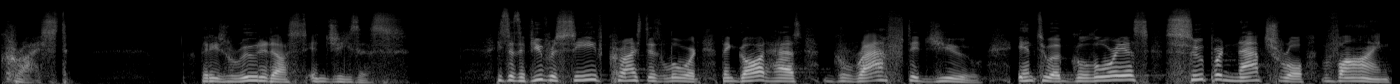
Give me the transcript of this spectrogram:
Christ, that He's rooted us in Jesus. He says, if you've received Christ as Lord, then God has grafted you into a glorious, supernatural vine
